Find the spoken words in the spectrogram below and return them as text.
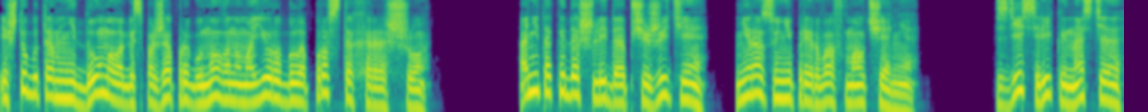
И что бы там ни думала госпожа Прыгунова, но майору было просто хорошо. Они так и дошли до общежития, ни разу не прервав молчание. Здесь Рик и Настя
